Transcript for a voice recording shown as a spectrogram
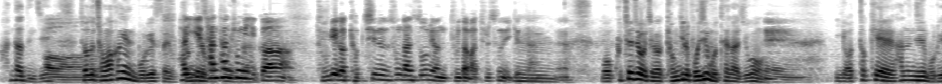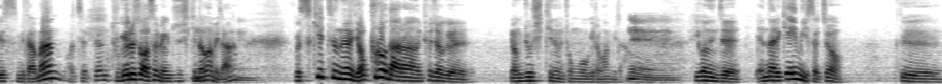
한다든지. 네. 어. 저도 정확하게는 모르겠어요. 이게 경기를 못 보니까. 산탄총이니까 두 개가 겹치는 순간 쏘면 둘 다 맞출 수는 있겠다. 음. 뭐 구체적으로 제가 경기를 보지 못해가지고 네. 이게 어떻게 하는지는 모르겠습니다만 어쨌든 두 개를 쏘아서 명중시킨다고 합니다. 네. 그 스키트는 옆으로 날아가는 표적을 명중시키는 종목이라고 합니다. 네. 이거는 이제 옛날에 게임이 있었죠. 그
